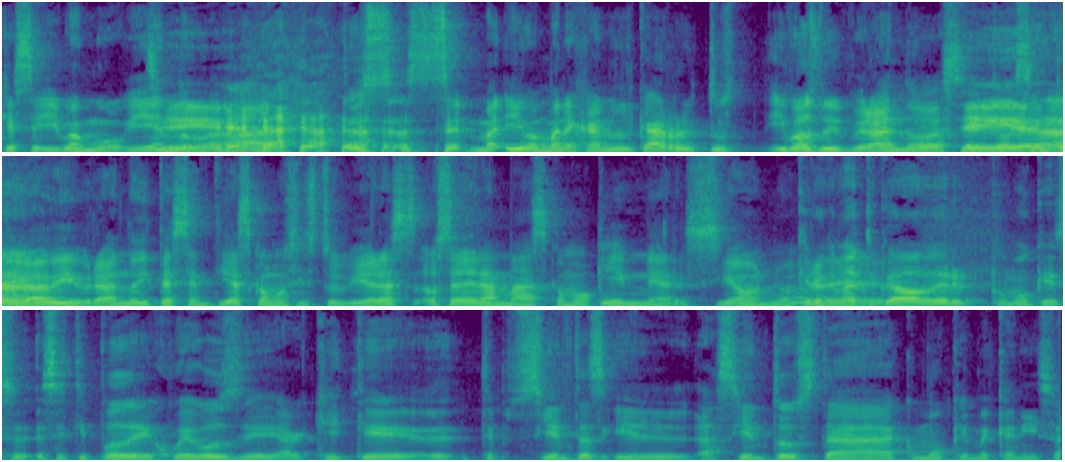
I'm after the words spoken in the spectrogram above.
que se iba moviendo. Sí. ajá. Entonces se, iba manejando el carro y tú ibas vibrando, este, Sí, tu asiento iba vibrando y te sentías como si estuvieras, o sea, era más como que inmersión, ¿no? Creo que me ha tocado ver como que ese, ese tipo de juegos de arcade que eh, te sientas y el asiento está como que mecanizado,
